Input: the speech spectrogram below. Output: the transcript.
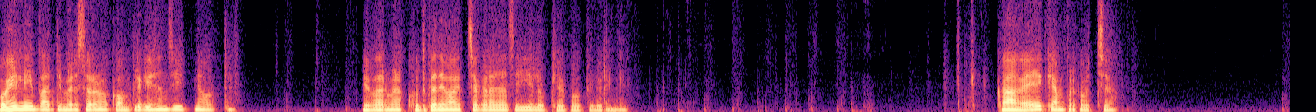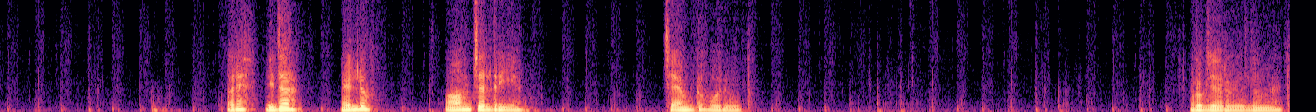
हो ही नहीं पाती, मेरे सर्वर में कॉम्प्लिकेशन ही इतने होते हैं। कई बार मेरा खुद का दिमाग चकरा जाता है, ये लोग क्या कॉपी करेंगे? कहाँ गए कैंपर का बच्चा? अरे, इधर हेलो आम चल रही है। अच्छा एम टू फोर है वो तो। रुक जा रुक जा, दो मिनट।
